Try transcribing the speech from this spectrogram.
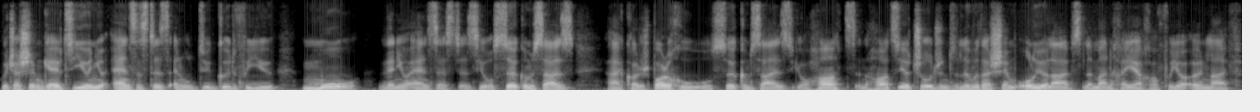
which Hashem gave to you and your ancestors, and will do good for you more than your ancestors. He will circumcise uh, Kadosh Baruch Hu will circumcise your hearts and the hearts of your children to live with Hashem all your lives, leman chayecha, for your own life.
